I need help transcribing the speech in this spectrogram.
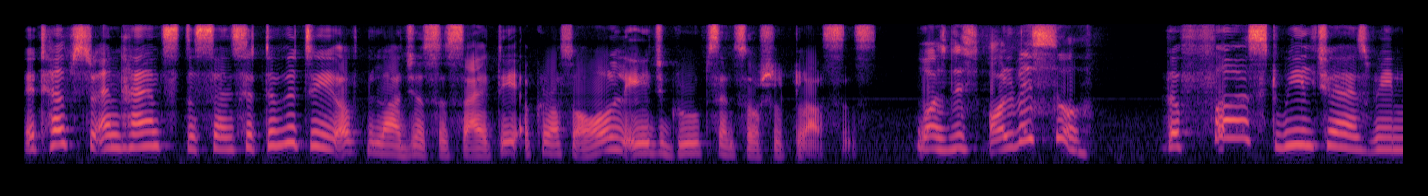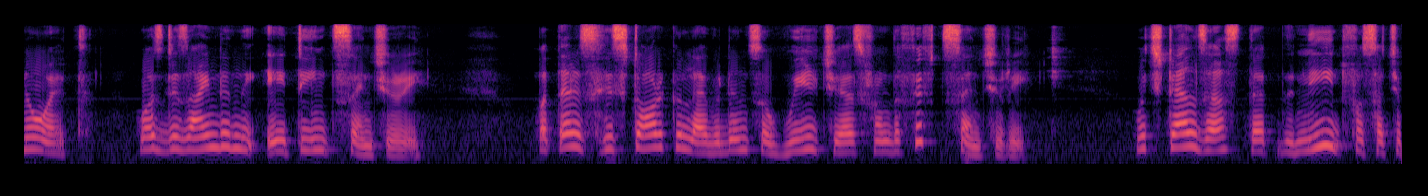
it helps to enhance the sensitivity of the larger society across all age groups and social classes. Was this always so? The first wheelchair as we know it was designed in the 18th century, but there is historical evidence of wheelchairs from the 5th century, which tells us that the need for such a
